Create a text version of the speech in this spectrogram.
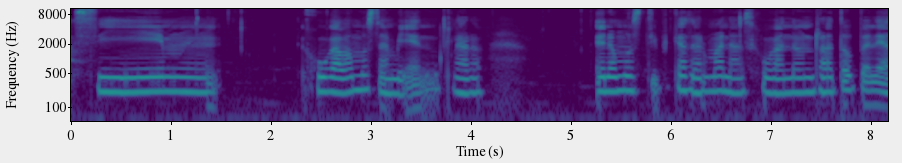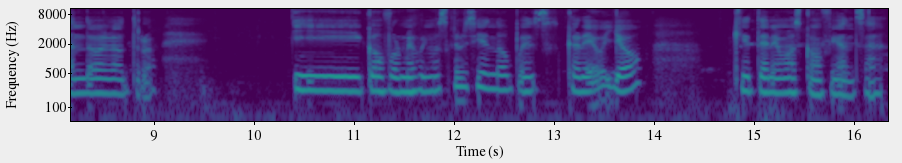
Sí mm, jugábamos también, claro. Éramos típicas hermanas, jugando un rato, peleando el otro. Y conforme fuimos creciendo, pues creo yo que tenemos confianza.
